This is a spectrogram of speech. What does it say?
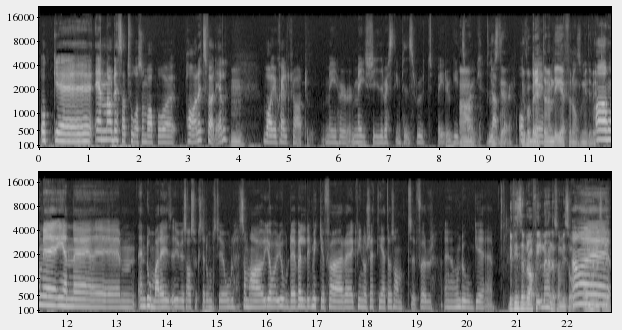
Och eh, en av dessa två som var på parets fördel Mm. var ju självklart May, her, may she rest in peace Ruth Bader Ja, Ginsburg. Love just det. her. Du får berätta eh, vem det är för de som inte vet. Ja hon är en, eh, en domare i USAs högsta domstol som har, jo- gjorde väldigt mycket för eh, kvinnors rättigheter och sånt. För hon dog... Det finns en bra film med henne som vi såg. om Ja, hennes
